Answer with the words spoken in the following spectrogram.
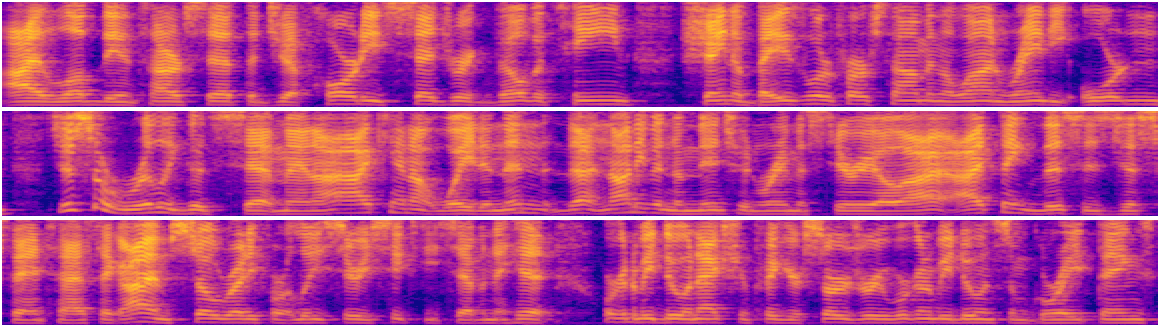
I love the entire set. The Jeff Hardy, Cedric, Velveteen, Shayna Baszler first time in the line, Randy Orton. Just a really good set, man. I, I cannot wait. And then that, not even to mention Rey Mysterio. I, I think this is just fantastic. I am so ready for Elite Series 67. 67 to hit. We're going to be doing action figure surgery. We're going to be doing some great things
